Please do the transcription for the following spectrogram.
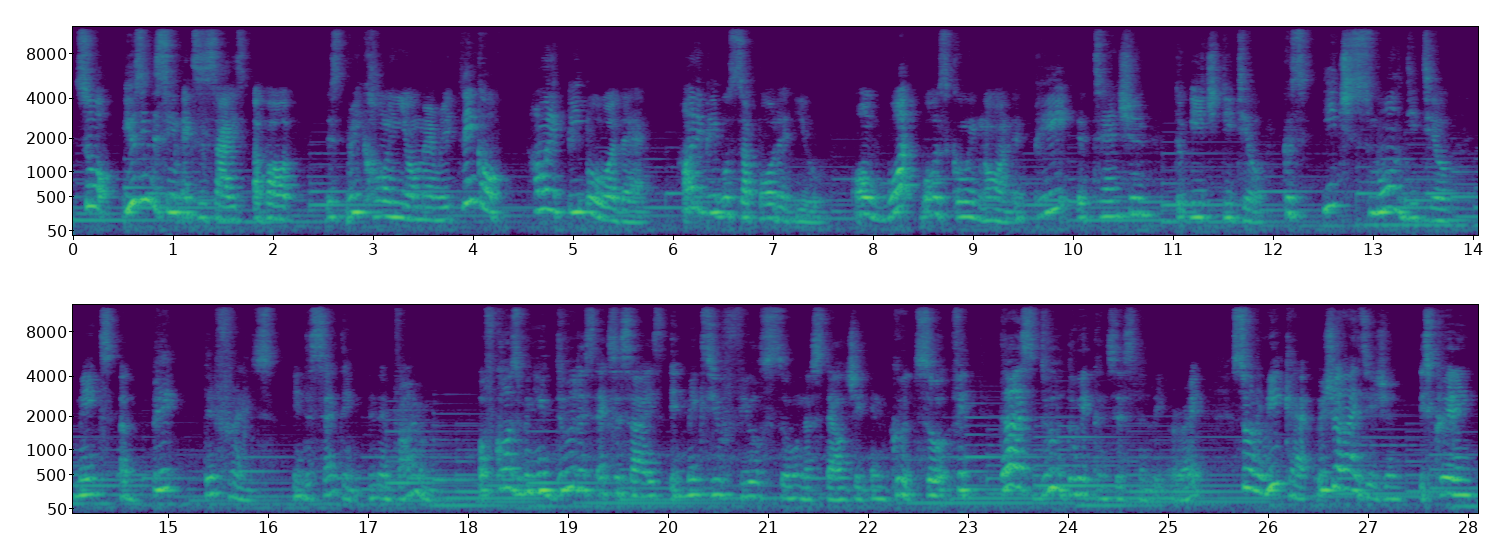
So using the same exercise about this recalling your memory, think of how many people were there, how many people supported you, or what was going on and pay attention to each detail because each small detail makes a big difference in the setting and the environment. Of course, when you do this exercise, it makes you feel so nostalgic and good. So if it does, do do it consistently, alright? So to recap, visualization is creating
